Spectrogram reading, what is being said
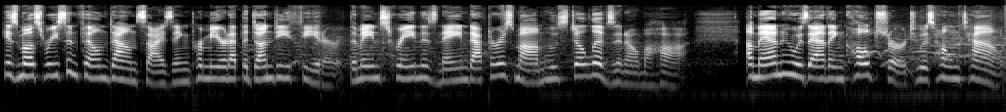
His most recent film, Downsizing, premiered at the Dundee Theater. The main screen is named after his mom, who still lives in Omaha. A man who is adding culture to his hometown.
